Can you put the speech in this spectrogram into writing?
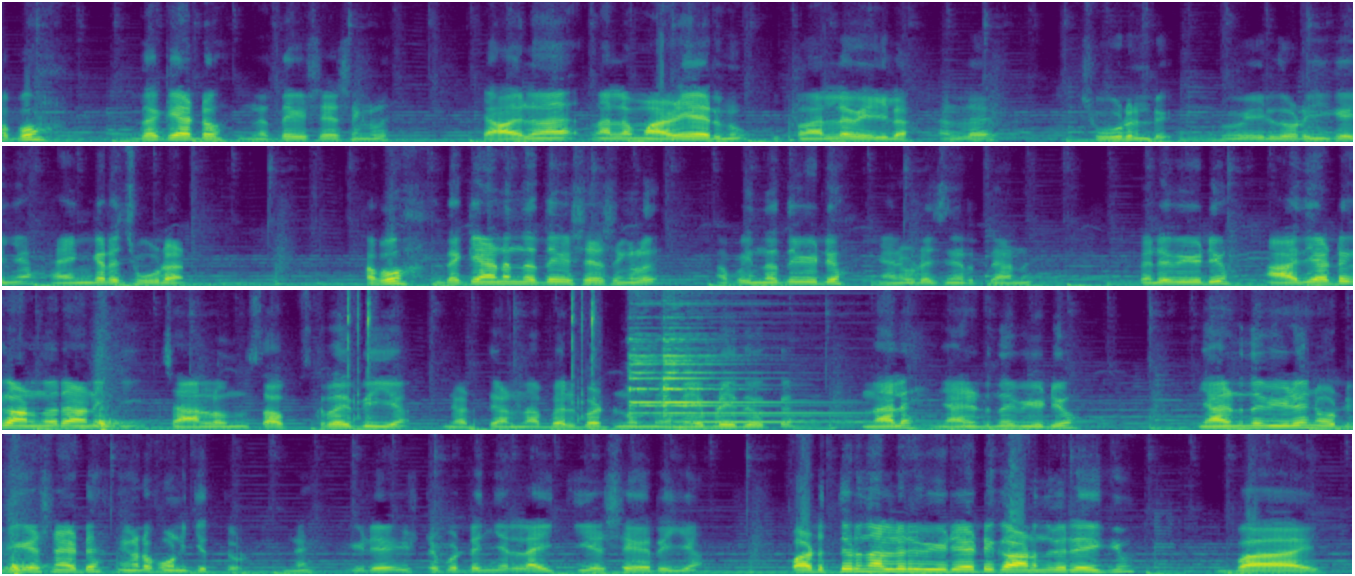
അപ്പോൾ ഇതൊക്കെ കേട്ടോ ഇന്നത്തെ വിശേഷങ്ങൾ രാവിലെ നല്ല മഴയായിരുന്നു ഇപ്പോൾ നല്ല വെയിലാണ് നല്ല ചൂടുണ്ട്. ഇപ്പോൾ വെയിൽ തുടങ്ങിക്കഴിഞ്ഞാൽ ഭയങ്കര ചൂടാണ്. അപ്പോൾ ഇതൊക്കെയാണ് ഇന്നത്തെ വിശേഷങ്ങൾ. അപ്പോൾ ഇന്നത്തെ വീഡിയോ ഞാൻ ഇവിടെ വെച്ച് നിർത്തുകയാണ്. അപ്പോൾ എന്റെ വീഡിയോ ആദ്യമായിട്ട് കാണുന്നവരാണെങ്കിൽ ചാനലൊന്ന് സബ്സ്ക്രൈബ് ചെയ്യുക. പിന്നെ അടുത്ത് കാണുന്ന ബെൽ ബട്ടൺ ഒന്ന് എനേബിൾ ചെയ്ത് വെക്കുക. എന്നാലേ ഞാനിടുന്ന വീഡിയോ ഞാനിടുന്ന വീഡിയോ നോട്ടിഫിക്കേഷനായിട്ട് നിങ്ങളുടെ ഫോണിൽ എത്തുള്ളൂ. പിന്നെ വീഡിയോ ഇഷ്ടപ്പെട്ട് കഴിഞ്ഞാൽ ലൈക്ക് ചെയ്യുക ഷെയർ ചെയ്യുക. അപ്പോൾ അടുത്തൊരു നല്ലൊരു വീഡിയോ ആയിട്ട് കാണുന്നവരായിരിക്കും ബൈ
